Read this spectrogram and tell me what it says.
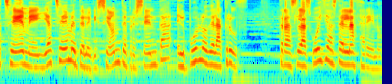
HM y HM Televisión te presenta El pueblo de la cruz, tras las huellas del Nazareno.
